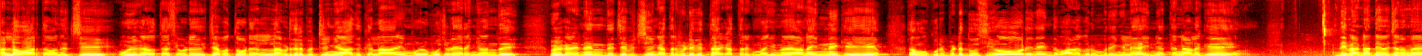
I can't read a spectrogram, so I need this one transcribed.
நல்ல வார்த்தை வந்துச்சு. ஊழியர் ஒத்தாசையோடு ஜெபத்தோடு எல்லாம் விடுதலை பெற்றீங்க. அதுக்கெல்லாம் நீ முழு மூச்சோடு இறங்கி வந்து ஊழியர்கள் இணைந்து ஜெபிச்சு கத்தர் விடுவித்தார். கத்தருக்கு மகிமை. ஆனால் இன்றைக்கி அவங்க குறிப்பிட்ட தூசியோடு இணைந்து வாழ விரும்புகிறீங்களே இன்னும் எத்தனை நாளுக்கு? இது வேண்டாம் தேவஜனமே.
